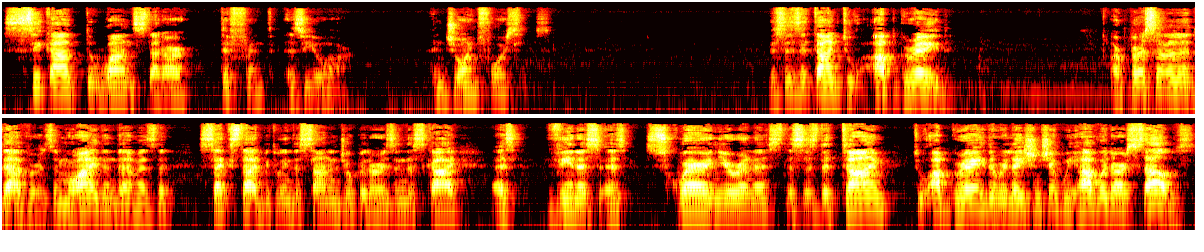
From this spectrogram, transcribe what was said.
Seek out the ones that are different as you are and join forces. This is a time to upgrade our personal endeavors and widen them as the sextile between the Sun and Jupiter is in the sky, as Venus is squaring Uranus. This is the time to upgrade the relationship we have with ourselves.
